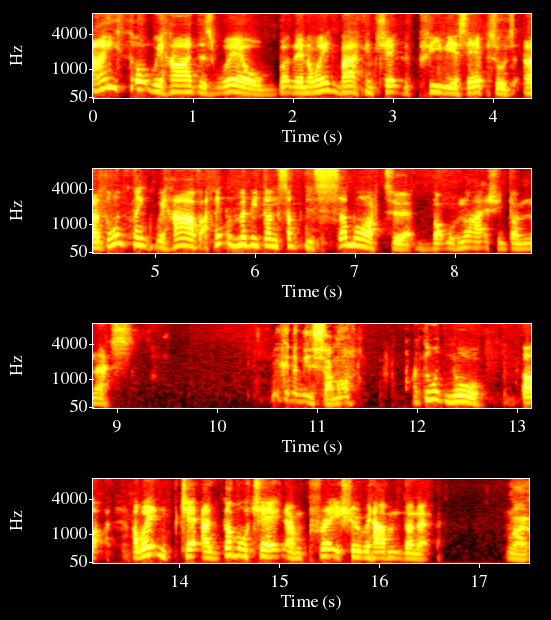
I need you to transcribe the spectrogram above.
I thought we had as well, but then I went back and checked the previous episodes, and I don't think we have. I think we've maybe done something similar to it, but we've not actually done this. It could have been similar. I don't know, but I went and checked. I double checked. I'm pretty sure we haven't done it. Right.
